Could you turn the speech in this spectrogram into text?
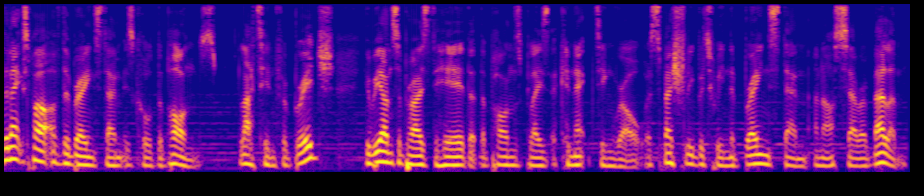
The next part of the brainstem is called the pons. Latin for bridge, you'll be unsurprised to hear that the pons plays a connecting role, especially between the brainstem and our cerebellum,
